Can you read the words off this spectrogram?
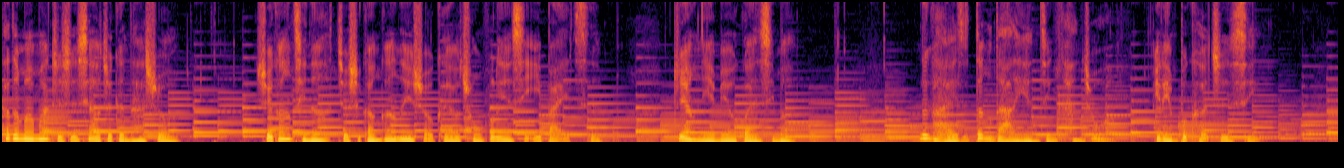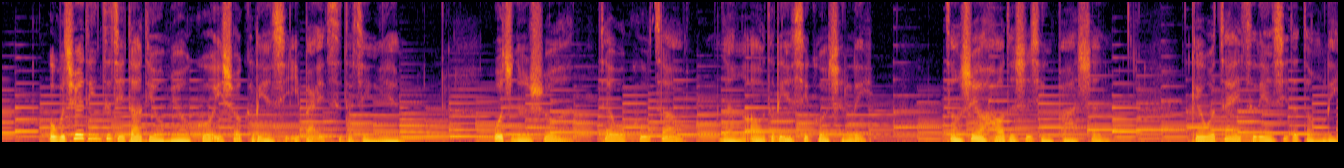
他的妈妈只是笑着跟他说：“学钢琴呢，就是刚刚那首歌要重复练习一百次，这样你也没有关系吗？那个孩子瞪大了眼睛看着我，一脸不可置信。我不确定自己到底有没有过一首歌练习一百次的经验，我只能说，在我枯燥难熬的练习过程里，总是有好的事情发生，给我再一次练习的动力。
